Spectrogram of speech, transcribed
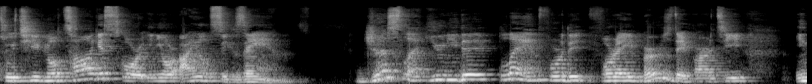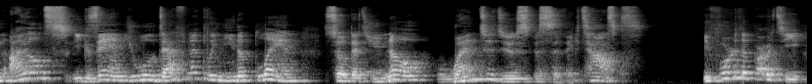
to achieve your target score in your IELTS exam. Just like you need a plan for the for a birthday party, in IELTS exam, you will definitely need a plan so that you know when to do specific tasks. Before the party,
